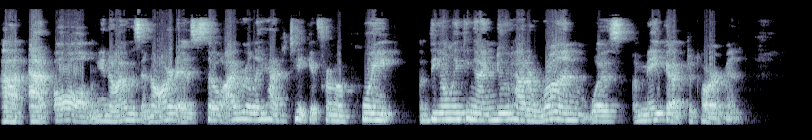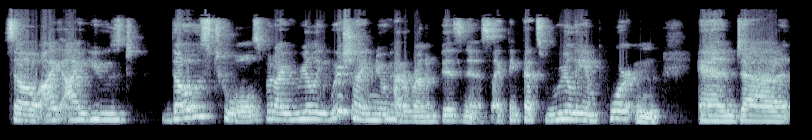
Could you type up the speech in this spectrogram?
uh, at all. You know, I was an artist, so I really had to take it from a point. The only thing I knew how to run was a makeup department. So I, I used those tools, but I really wish I knew how to run a business. I think that's really important. And, uh,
